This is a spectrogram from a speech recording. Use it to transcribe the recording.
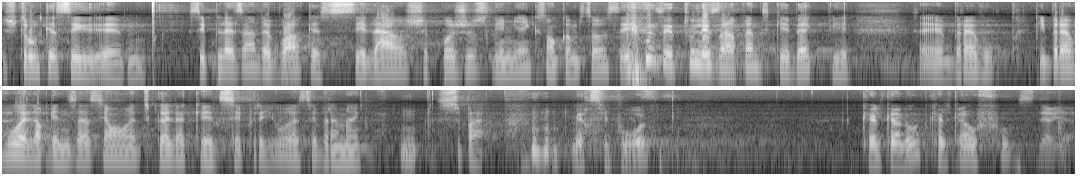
je trouve que c'est euh, c'est plaisant de voir que c'est large. C'est pas juste les miens qui sont comme ça, c'est c'est tous les enfants du Québec. Puis euh, bravo. Puis bravo à l'organisation euh, du colloque euh, du euh, C'est vraiment mm, super. Merci pour eux. Quelqu'un d'autre? Quelqu'un au fond? Derrière.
